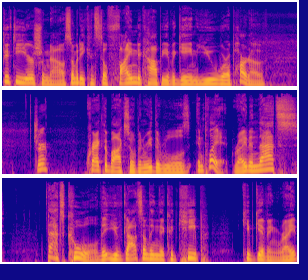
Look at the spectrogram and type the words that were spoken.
50 years from now somebody can still find a copy of a game you were a part of Sure. crack the box open, read the rules, and play it, right? And that's that's cool that you've got something that could keep keep giving, right?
